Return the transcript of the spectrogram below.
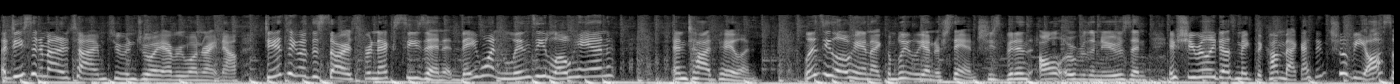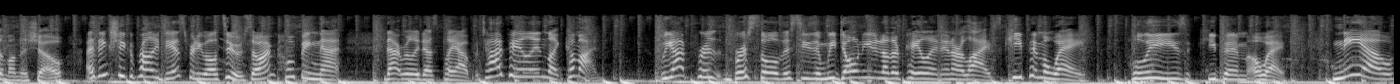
a decent amount of time to enjoy everyone right now. Dancing with the Stars for next season, they want Lindsay Lohan and Todd Palin. Lindsay Lohan, I completely understand. She's been in, all over the news, and if she really does make the comeback, I think she'll be awesome on the show. I think she could probably dance pretty well too. So I'm hoping that that really does play out. But Todd Palin, like, come on. We got Bristol this season. We don't need another Palin in our lives. Keep him away. Please keep him away. Ne-Yo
